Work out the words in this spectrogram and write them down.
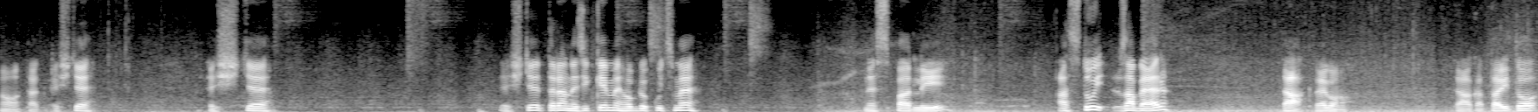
No, tak ještě, ještě, ještě teda neříkejme hop, dokud jsme nespadli. A stůj, zaber. Tak, to je ono. Tak a tady to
